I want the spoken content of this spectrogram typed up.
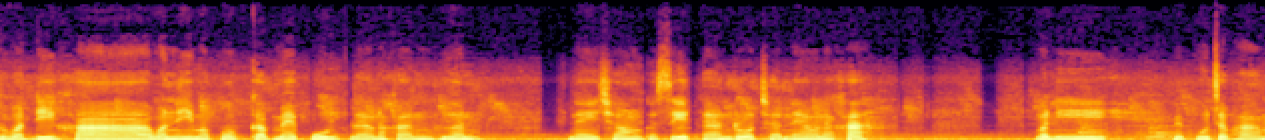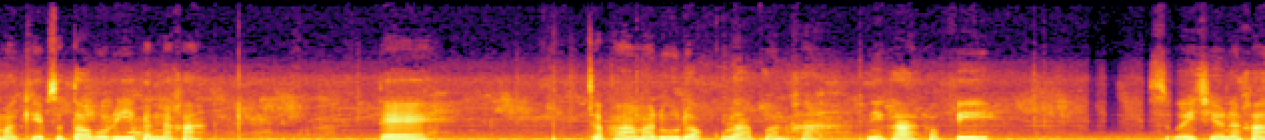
สวัสดีค่ะ วันนี้มาพบกับแม่ปูอีกแล้วนะคะ เพื่อนในช่องเกษตรแอนด์รถชาแนลนะคะ วันนี้แม่ปูจะพามาเก็บสตรอเบอรี่กันนะคะ แต่จะพามาดูดอกกุหลาบก่อนค่ะ นี่ค่ะท็อฟฟี่สวยเชียวนะคะ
